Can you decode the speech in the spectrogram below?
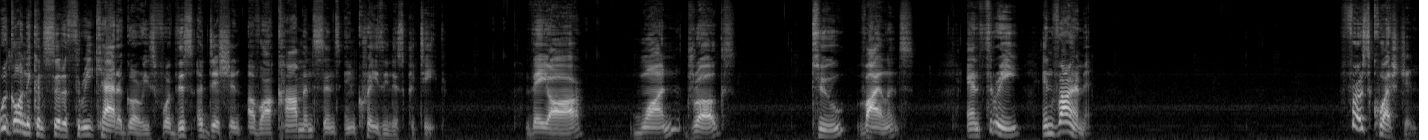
we're going to consider three categories for this edition of our Common Sense and Craziness critique. They are 1. Drugs, 2. Violence, and 3. Environment. First question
